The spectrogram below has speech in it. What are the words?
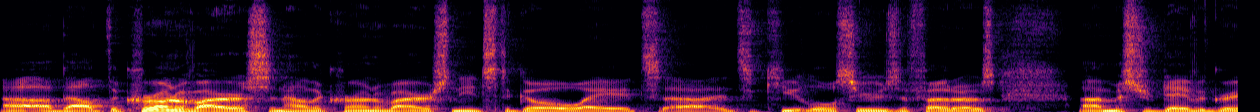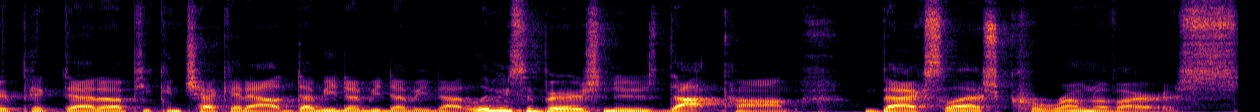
uh, about the coronavirus and how the coronavirus needs to go away. It's uh, it's a cute little series of photos. Uh, Mr. David Gray picked that up. You can check it out www.livingstonparishnews.com backslash coronavirus.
